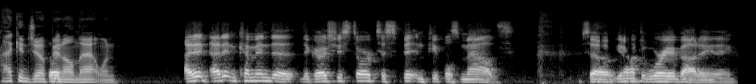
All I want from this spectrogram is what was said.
I can jump But- in on that one. I didn't I didn't come into the grocery store to spit in people's mouths, so you don't have to worry about anything.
